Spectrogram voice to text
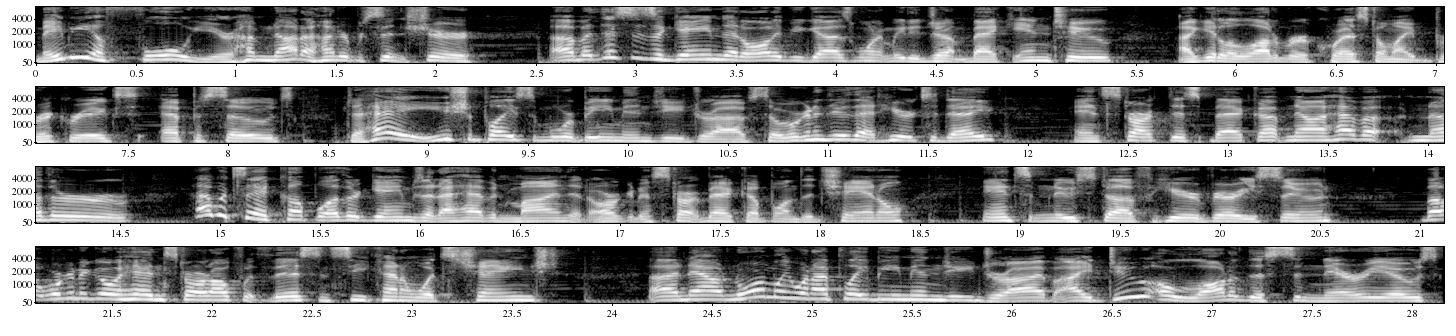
Maybe a full year, I'm not 100% sure. Uh, but this is a game that a lot of you guys wanted me to jump back into. I get a lot of requests on my Brick Rigs episodes to, hey, you should play some more BeamNG Drive. So we're going to do that here today and start this back up. Now I have another I would say a couple other games that I have in mind that are going to start back up on the channel and some new stuff here very soon. But we're going to go ahead and start off with this and see kind of what's changed. Uh, now, normally when I play BeamNG Drive, I do a lot of the scenarios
